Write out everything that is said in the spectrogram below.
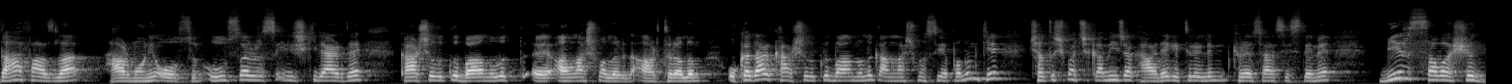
daha fazla harmoni olsun, uluslararası ilişkilerde karşılıklı bağımlılık e, anlaşmalarını artıralım. O kadar karşılıklı bağımlılık anlaşması yapalım ki çatışma çıkamayacak hale getirelim küresel sistemi. Bir savaşın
